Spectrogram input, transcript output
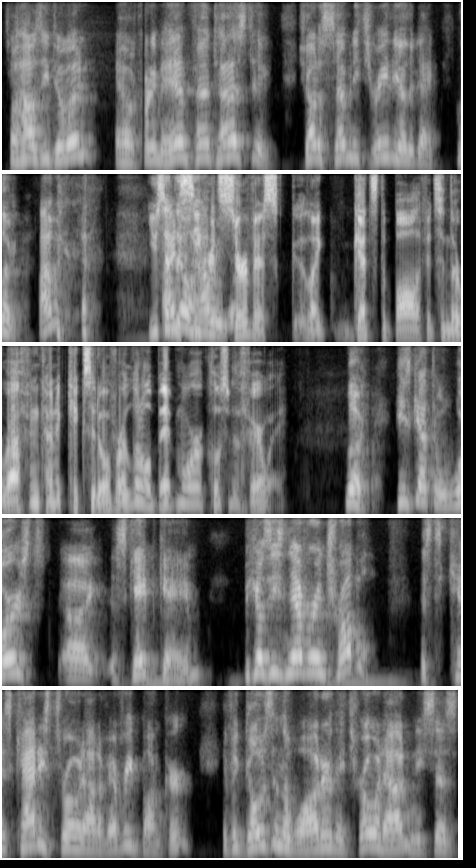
so how's he doing? And according to him, fantastic. Shot a 73 the other day. Look, I would. You said I the Secret Service like gets the ball if it's in the rough and kind of kicks it over a little bit more closer to the fairway. Look, he's got the worst uh, escape game because he's never in trouble. His, his caddies throw it out of every bunker. If it goes in the water, they throw it out, and he says,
